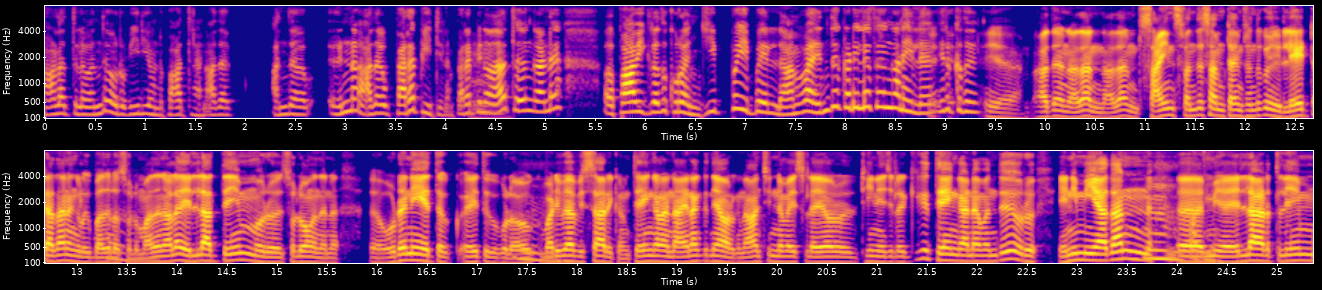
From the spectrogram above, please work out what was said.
காலத்தில் வந்து ஒரு வீடியோ ஒன்று பார்த்துனேன் அதை அந்த எண்ணெய் அதை பரப்பிட்டினேன் பரப்பினதால தேங்காய் எண்ணெய் பாவிக்கிறது குறைஞ்சி. இப்போ இப்போ இல்லாமல் எந்த கடையில் தேங்காய் எண்ணெய் இல்லை இருக்குது. Yeah, அதான் அதான் அதான் சயின்ஸ் வந்து சம்டைம்ஸ் வந்து கொஞ்சம் லேட்டாக தான் எங்களுக்கு பதிலை சொல்லும். அதனால எல்லாத்தையும் ஒரு சொல்லுவாங்க அந்த உடனே ஏற்ற ஏற்றுக்கக்கூட வடிவாக விசாரிக்கணும். தேங்காய் நான் எனக்கு ஞாபகம் இருக்கு. நான் சின்ன வயசுல ஒரு டீனேஜில் இருக்கு. தேங்காய் வந்து ஒரு எனிமையாக தான் எல்லா இடத்துலையும்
